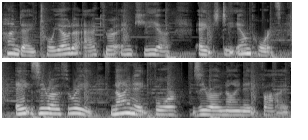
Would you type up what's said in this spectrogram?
Hyundai, Toyota, Acura, and Kia. HD Imports, 803 984 0985.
